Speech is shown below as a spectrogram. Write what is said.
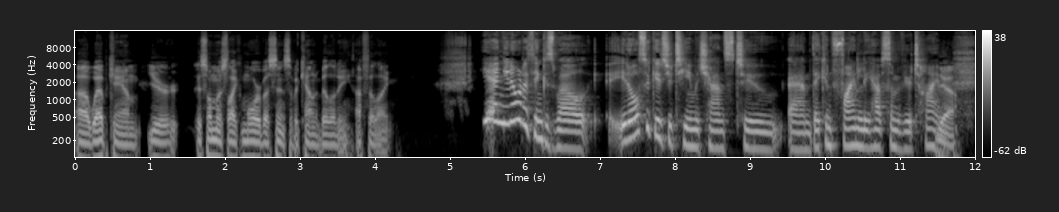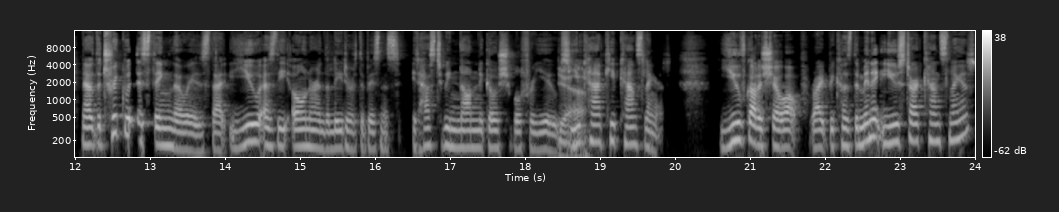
uh, webcam, you're it's almost like more of a sense of accountability. I feel like. Yeah, and you know what I think as well? It also gives your team a chance to, um, they can finally have some of your time. Yeah, Now, the trick with this thing, though, is that you, as the owner and the leader of the business, it has to be non negotiable for you. So you can't keep canceling it. You've got to show up, right? Because the minute you start canceling it,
